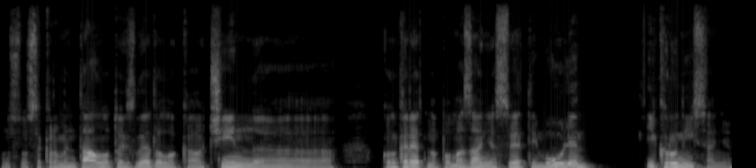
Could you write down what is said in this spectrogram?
odnosno sakramentalno, to izgledalo kao čin konkretno pomazanja svetim uljem i krunisanja.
